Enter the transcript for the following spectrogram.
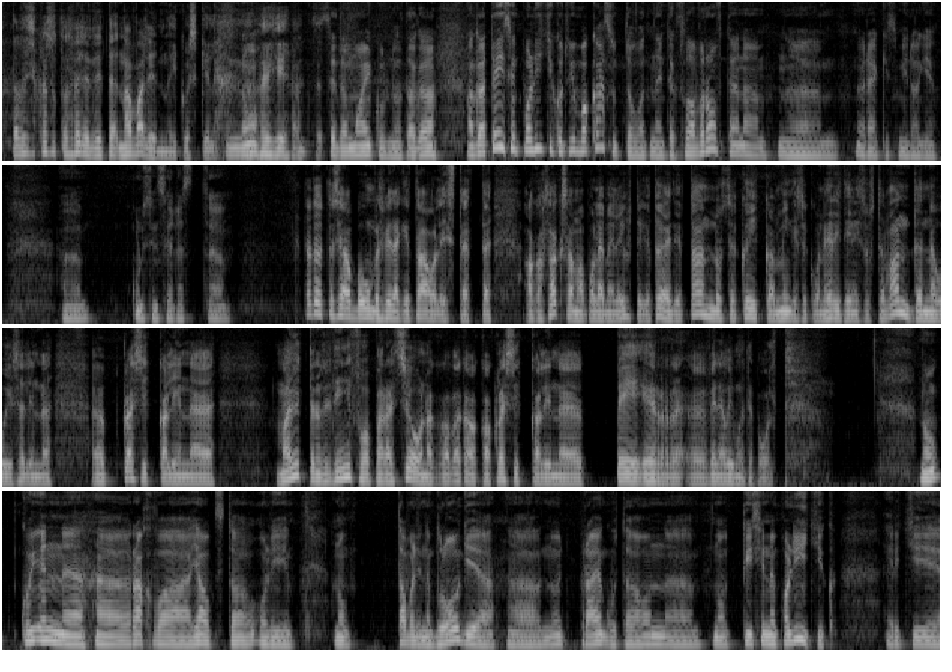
Ta siis kasutas väljendit Navalnõi kuskil. noh seda ma ei kuulnud, aga, aga teised poliitikud juba kasutavad, näiteks Lavrov täna äh, rääkis midagi äh,, kuulsin sellest äh, ta töötas jah umbes midagi taolist, et aga Saksamaa pole meile ühtegi tõendit andnud, see kõik on mingisugune eriteenistuste vandenõu ja selline äh, klassikaline ma ei ütle nüüd, et infooperatsioon, aga väga ka klassikaline PR äh, Vene võimude poolt no kui enne äh, rahva jaoks ta oli no tavaline blogija, nüüd praegu ta on no tõsine poliitik, eriti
